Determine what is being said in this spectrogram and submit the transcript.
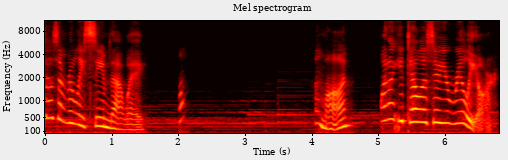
doesn't really seem that way. Huh? Come on. Why don't you tell us who you really are?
